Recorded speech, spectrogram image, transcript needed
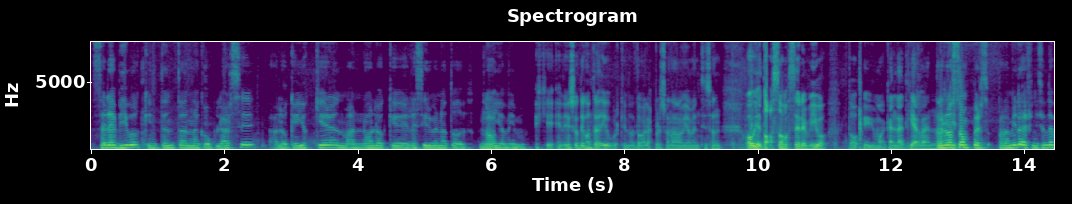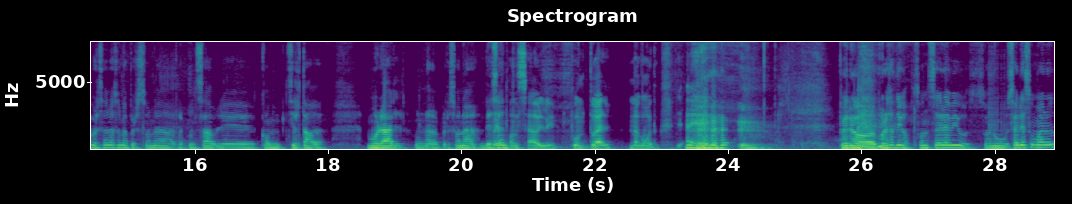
seres vivos que intentan acoplarse a lo que ellos quieren, más no lo que No. les sirven a todos, No. a ellos mismos. Es que en eso te contradigo, porque no todas las personas obviamente son... Obvio, todos somos seres vivos, todos vivimos acá en la Tierra. No Pero no que- son para mí la definición de persona es una persona responsable, con cierta moral, una persona decente. responsable, puntual, no como tú. Eh, Pero por eso te digo, son seres vivos, son seres humanos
